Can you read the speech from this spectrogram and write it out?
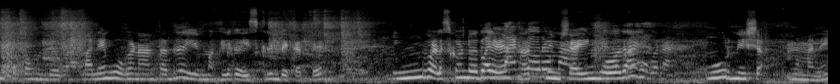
ಪಪ್ಪ ಮುಂದೆ ಹೋಗೋಣ. ಮನೆಗೆ ಹೋಗೋಣ ಅಂತಂದ್ರೆ ಈ ಮಕ್ಳಿಗೆ ಐಸ್ ಕ್ರೀಮ್ ಬೇಕತ್ತೆ. ಹಿಂಗೆ ಬಳಸ್ಕೊಂಡೋದ್ರೆ ಹತ್ತು ನಿಮಿಷ ಹಿಂಗೆ ಹೋದ್ರೆ ಮೂರು ನಿಮಿಷ ನಮ್ಮ ಮನೆ.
